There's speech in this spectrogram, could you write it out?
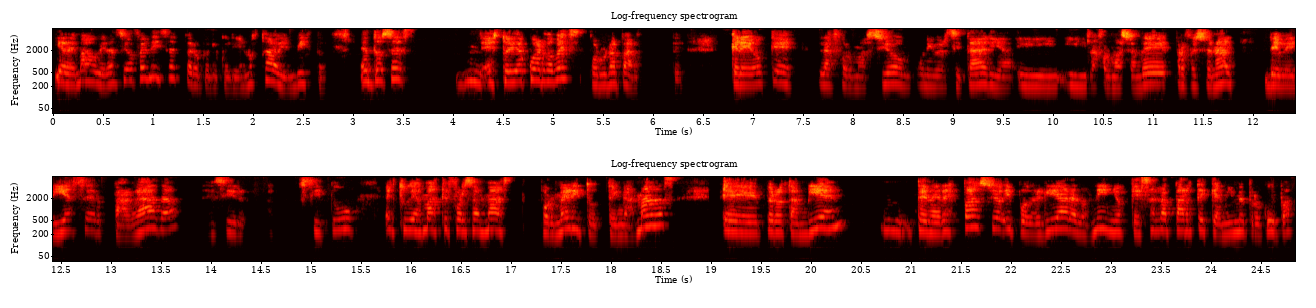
y además hubieran sido felices, pero peluquería no estaba bien visto. Entonces, mm, estoy de acuerdo, ¿ves? Por una parte, creo que la formación universitaria y, y la formación de profesional debería ser pagada, es decir, si tú estudias más, te esfuerzas más, por mérito tengas más, eh, pero también tener espacio y poder guiar a los niños, que esa es la parte que a mí me preocupa,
